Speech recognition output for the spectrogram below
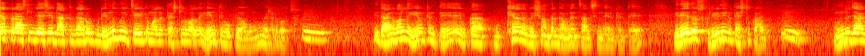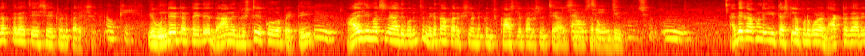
ఏ ప్రాసలు చేసి డాక్టర్ గారు ఇప్పుడు ఎందుకు ఇది చేయటం వల్ల టెస్టుల వల్ల ఏంటి ఉపయోగం మీరు అడగచ్చు. దానివల్ల ఏమిటంటే ఒక ముఖ్యమైన విషయం అందరూ గమనించాల్సింది ఏంటంటే ఇదేదో స్క్రీనింగ్ టెస్ట్ కాదు. ముందు జాగ్రత్తగా చేసేటువంటి పరీక్షలు ఇవి ఉండేటట్టయితే దాని దృష్టి ఎక్కువగా పెట్టి. ఆల్జిమర్స్ వ్యాధి గురించి మిగతా పరీక్షలన్నీ కొంచెం కాస్ట్లీ పరీక్షలు చేయాల్సిన అవసరం ఉంది. అదే కాకుండా ఈ టెస్టులు ఎప్పుడు కూడా డాక్టర్ గారి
